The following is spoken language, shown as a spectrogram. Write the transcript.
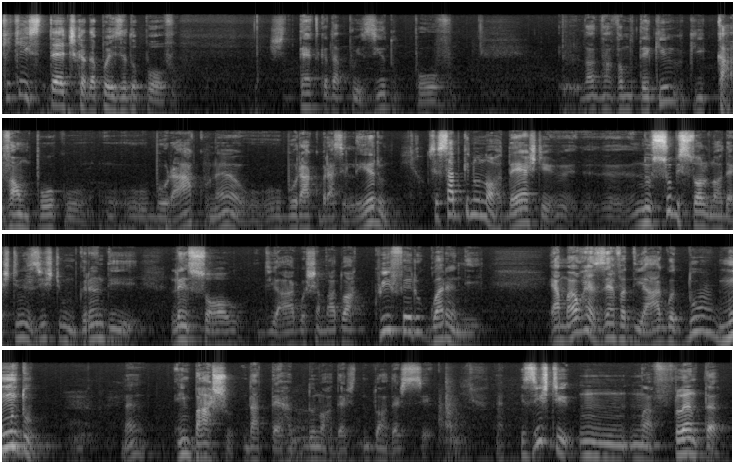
que é estética da poesia do povo? Estética da poesia do povo. Nós, nós vamos ter que, que, cavar um pouco o, o buraco, né? O, o, buraco brasileiro. Você sabe que no Nordeste, no subsolo nordestino, existe um grande lençol de água chamado Aquífero Guarani. É a maior reserva de água do mundo, né? embaixo da terra do Nordeste, do Nordeste seco. Existe um, uma planta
